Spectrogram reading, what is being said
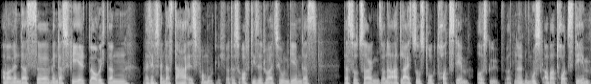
aber wenn das, äh, wenn das fehlt, glaube ich, dann, oder selbst wenn das da ist, vermutlich wird es oft die Situation geben, dass dass sozusagen so eine Art Leistungsdruck trotzdem ausgeübt wird. Ne? Du musst aber trotzdem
